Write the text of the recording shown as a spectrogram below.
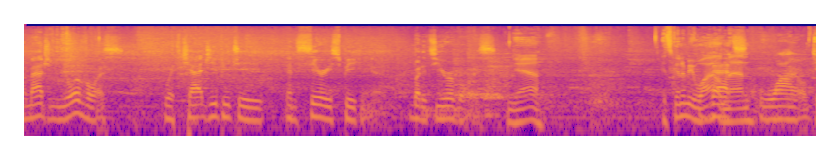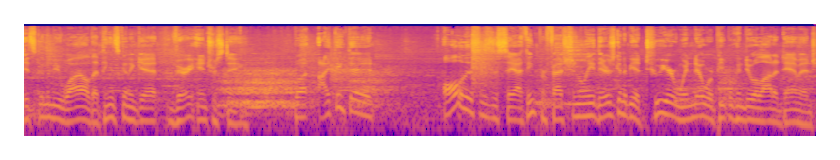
imagine your voice with ChatGPT and Siri speaking it, but it's your voice. Yeah. It's going to be wild, That's man. wild. It's going to be wild. I think it's going to get very interesting. But I think that all of this is to say, I think professionally, there's going to be a two year window where people can do a lot of damage.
